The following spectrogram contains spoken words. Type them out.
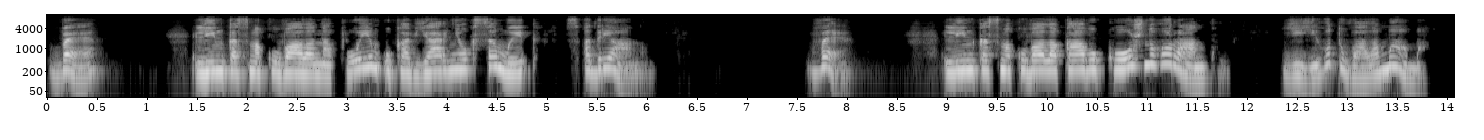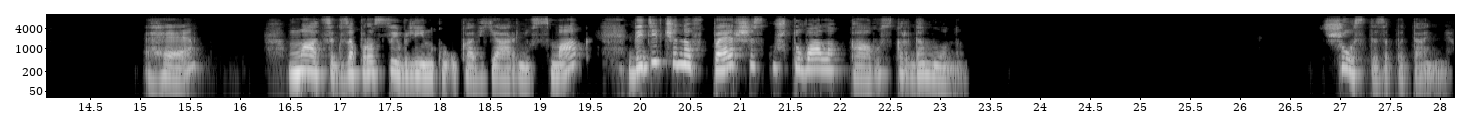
Б. Лінка смакувала напоєм у кав'ярні Оксамит з Адріаном. В. Лінка смакувала каву кожного ранку. Її готувала мама. Г. Мацик запросив Лінку у кав'ярню смак, де дівчина вперше скуштувала каву з кардамоном. Шосте запитання.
